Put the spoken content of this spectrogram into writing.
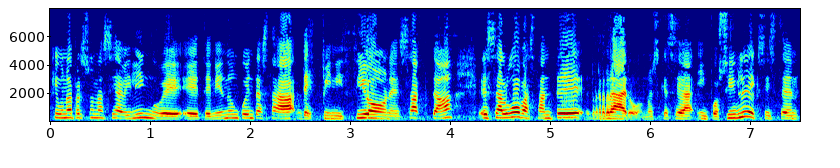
que una persona sea bilingüe, eh, teniendo en cuenta esta definición exacta, es algo bastante raro. No es que sea imposible, existen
